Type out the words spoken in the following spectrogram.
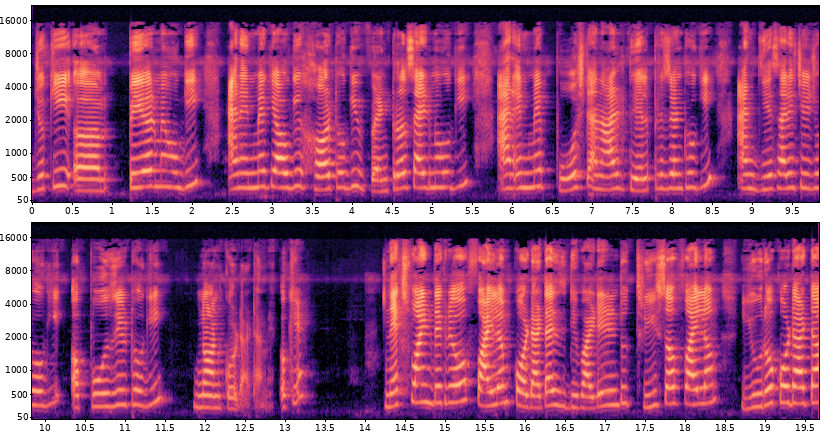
जो कि पेयर में होगी एंड इनमें क्या होगी हर्ट होगी वेंट्रल साइड में होगी एंड इनमें पोस्ट एनाल टेल प्रेजेंट होगी एंड ये सारी चीज़ होगी अपोजिट होगी नॉन कोडाटा में ओके okay? नेक्स्ट पॉइंट देख रहे हो फाइलम कोडाटा is divided into three sub phylum urochordata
